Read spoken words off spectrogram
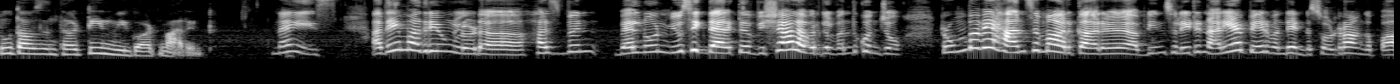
two thousand thirteen we got married nice அதே மாதிரி உங்களோட husband well known music director Vishal அவர்கள் வந்து கொஞ்சம் ரொம்பவே ஹேண்ட்ஸமா இருக்காரு அப்படின்னு சொல்லிட்டு நிறைய பேர் வந்து என்கிட்ட சொல்றாங்கப்பா.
